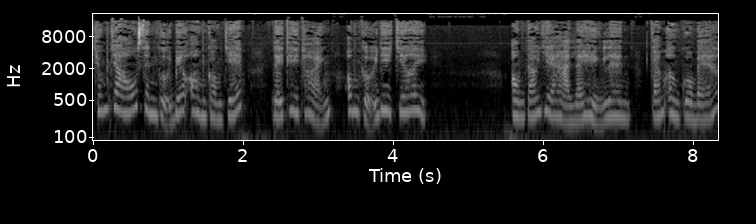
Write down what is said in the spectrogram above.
Chúng cháu xin gửi biếu ông con chép, để thi thoảng ông gửi đi chơi. Ông táo già lại hiện lên, cảm ơn cô bé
